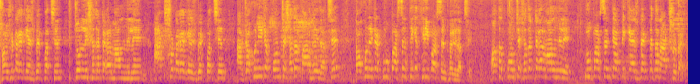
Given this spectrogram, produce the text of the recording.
ছয়শো টাকা ক্যাশব্যাক পাচ্ছেন, চল্লিশ হাজার টাকার মাল নিলে আটশো টাকা ক্যাশব্যাক পাচ্ছেন, আর যখনই এটা পঞ্চাশ হাজার পার হয়ে যাচ্ছে, তখন এটা টু পার্সেন্ট থেকে থ্রি পার্সেন্ট হয়ে যাচ্ছে। অর্থাৎ পঞ্চাশ হাজার টাকার মাল নিলে টু পার্সেন্টে আপনি ক্যাশব্যাক পেতেন আটশো টাকা।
